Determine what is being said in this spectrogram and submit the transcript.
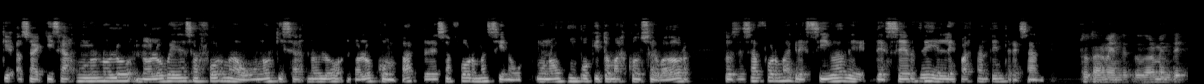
que, o sea, quizás uno no lo, no lo ve de esa forma o uno quizás no lo, no lo comparte de esa forma, sino uno es un poquito más conservador. Entonces esa forma agresiva de, de ser de él es bastante interesante. Totalmente, totalmente.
